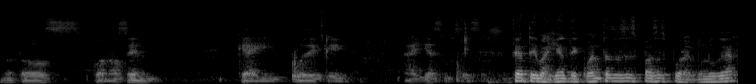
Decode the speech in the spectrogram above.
no todos conocen que ahí puede que haya sucesos. Fíjate, imagínate cuántas veces pasas por algún lugar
